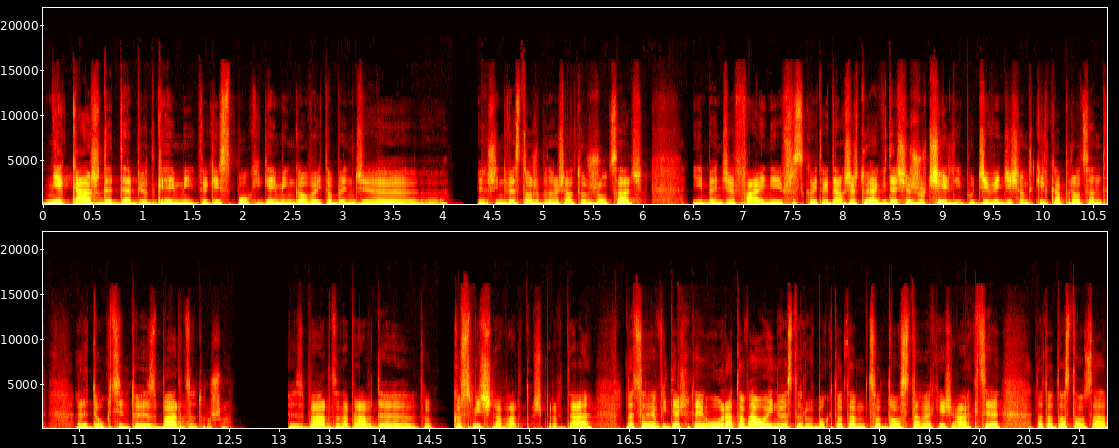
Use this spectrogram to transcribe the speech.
nie każdy debiut game, takiej spółki gamingowej to będzie wiesz, inwestorzy będą się na to rzucać i będzie fajnie i wszystko i tak dalej. Tu jak widać się rzucili, bo 90 kilka procent redukcji to jest bardzo dużo. To jest bardzo, naprawdę to kosmiczna wartość, prawda? No co jak widać tutaj uratowało inwestorów, bo kto tam co dostał jakieś akcje, no to dostał za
